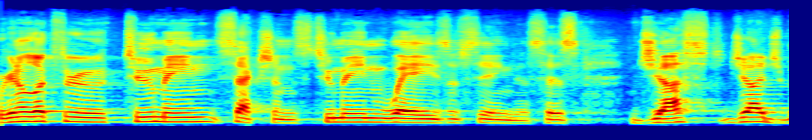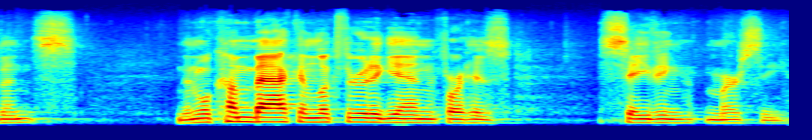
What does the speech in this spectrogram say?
we're going to look through two main sections, two main ways of seeing this His just judgments, and then we'll come back and look through it again for His saving mercy.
